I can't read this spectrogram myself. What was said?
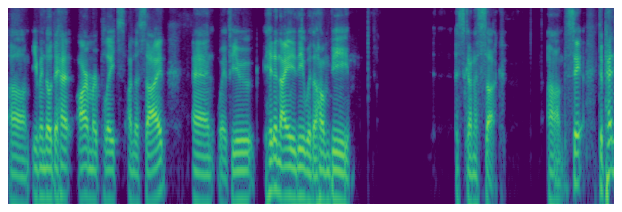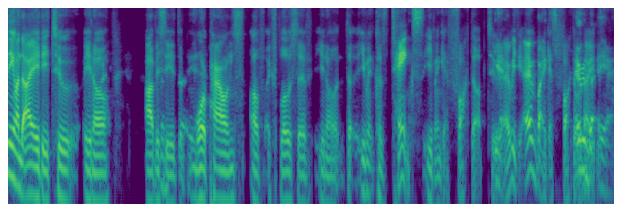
um, even though they had armor plates on the side. And if you hit an IED with a Humvee, it's gonna suck. Um, say depending on the IED too, you know, obviously the yeah. more pounds of explosive, you know, the, even because tanks even get fucked up too. Yeah. Everything, everybody gets fucked up. Everybody, yeah.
